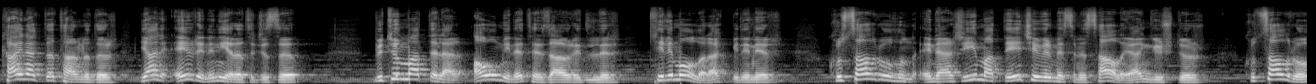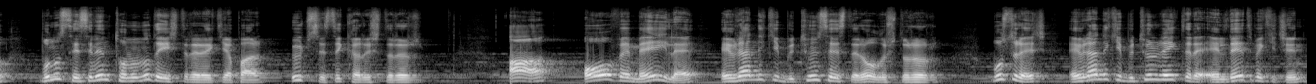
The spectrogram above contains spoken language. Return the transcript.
Kaynak da Tanrı'dır, yani evrenin yaratıcısı. Bütün maddeler aum ile tezahür edilir, kelime olarak bilinir. Kutsal ruhun enerjiyi maddeye çevirmesini sağlayan güçtür. Kutsal ruh bunu sesinin tonunu değiştirerek yapar, üç sesi karıştırır. A, O ve M ile evrendeki bütün sesleri oluşturur. Bu süreç evrendeki bütün renkleri elde etmek için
